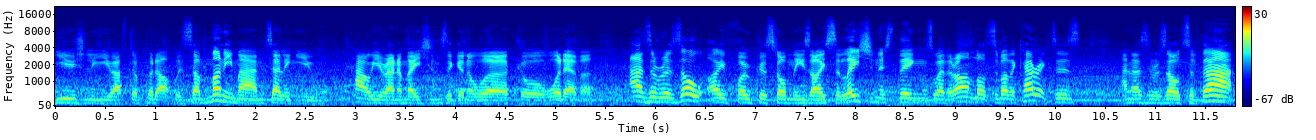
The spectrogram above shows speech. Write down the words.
usually you have to put up with some money man telling you how your animations are going to work or whatever. As a result, I've focused on these isolationist things where there aren't lots of other characters, and as a result of that,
